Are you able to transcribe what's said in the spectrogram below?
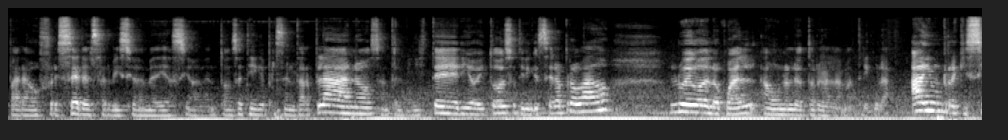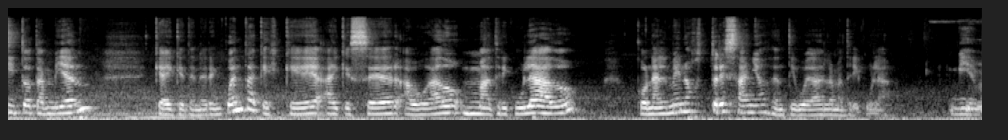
para ofrecer el servicio de mediación. Entonces tiene que presentar planos ante el ministerio y todo eso tiene que ser aprobado. luego de lo cual a uno le otorgan la matrícula. Hay un requisito también que hay que tener en cuenta, que es que hay que ser abogado matriculado con al menos tres años de antigüedad en la matrícula. Bien.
